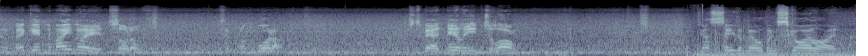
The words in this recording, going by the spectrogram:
Uh, Back in the mainland, sort of, except we're on the water. Just about nearly in Geelong. Just see the Melbourne skyline.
